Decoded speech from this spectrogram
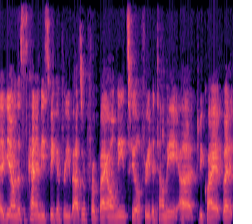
uh, you know, and this is kind of me speaking for you, Bowser. For by all means, feel free to tell me uh, to be quiet. But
